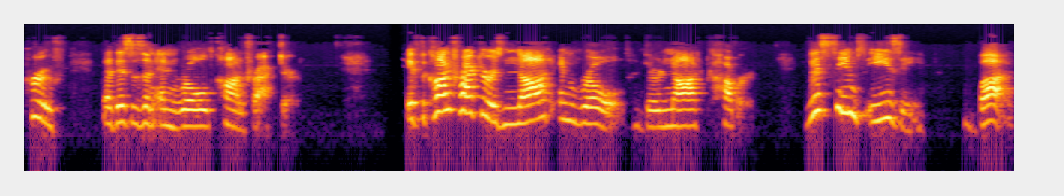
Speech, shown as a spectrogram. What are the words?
proof that this is an enrolled contractor. If the contractor is not enrolled, they're not covered. This seems easy, but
